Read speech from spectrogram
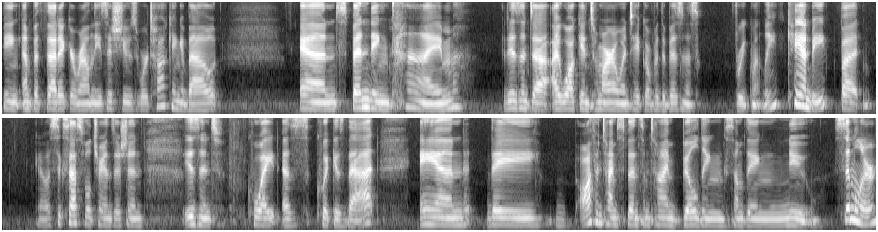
being empathetic around these issues we're talking about and spending time it isn't a, I walk in tomorrow and take over the business frequently. Can be, but you know, a successful transition isn't quite as quick as that. And they oftentimes spend some time building something new, similar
